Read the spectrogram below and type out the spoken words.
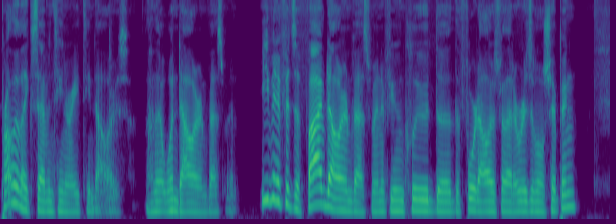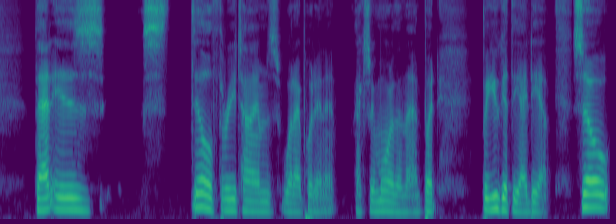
probably like 17 or 18 dollars on that one dollar investment even if it's a five dollar investment, if you include the the four dollars for that original shipping, that is still three times what I put in it. Actually, more than that, but but you get the idea. So,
